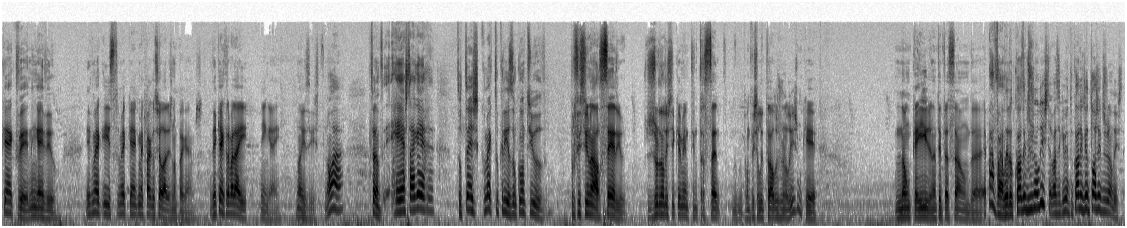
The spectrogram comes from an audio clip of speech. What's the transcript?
quem é que vê? Ninguém viu. E como é que isso? Como é, quem é, como é que paga os salários? Não pagamos. E quem é que trabalha aí? Ninguém. Não existe. Não há. Portanto, é esta a guerra. Tu tens, como é que tu crias um conteúdo profissional, sério, jornalisticamente interessante, do ponto de vista literal do jornalismo, que é não cair na tentação de. Epá, vai ler o código do jornalista, basicamente, o código deontológico do jornalista.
